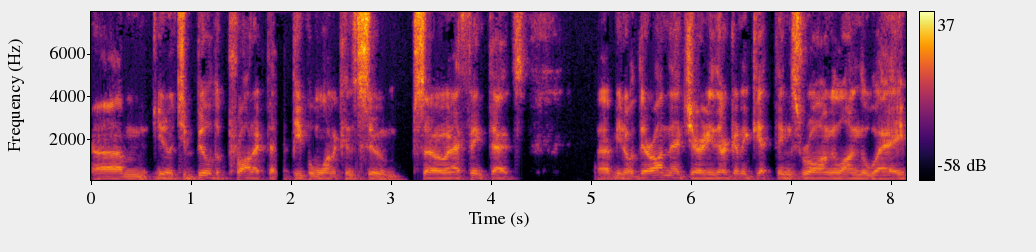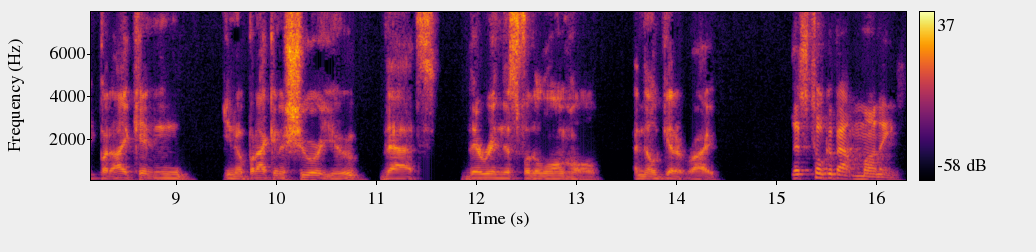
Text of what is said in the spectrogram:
um, you know, to build a product that people want to consume. So, and I think that. Uh, you know they're on that journey they're going to get things wrong along the way but i can you know but i can assure you that they're in this for the long haul and they'll get it right. Let's talk about money.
